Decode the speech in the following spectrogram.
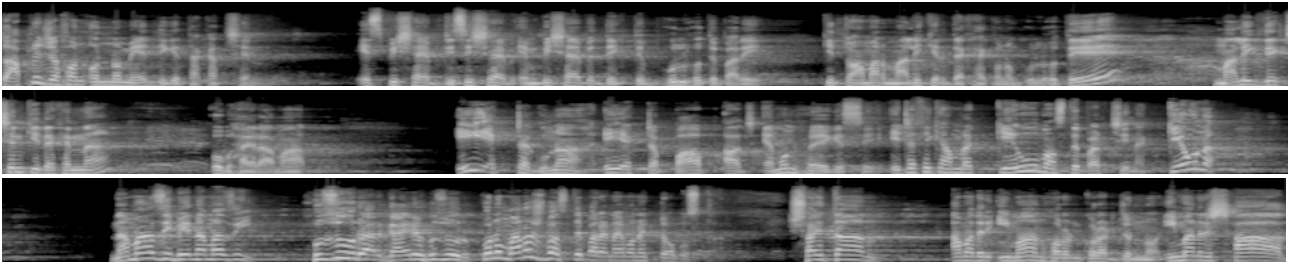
তো আপনি যখন অন্য মেয়ের দিকে তাকাচ্ছেন এসপি সাহেব ডিসি সাহেব এমপি সাহেবের দেখতে ভুল হতে পারে, কিন্তু আমার মালিকের দেখায় কোনো ভুল হতে, মালিক দেখছেন কি দেখেন না? ও ভাইরা আমার, এই একটা গুনাহ, এই একটা পাপ আজ এমন হয়ে গেছে, এটা থেকে আমরা কেউ বাঁচতে পারছি না, কেউ না। নামাজি, বেনামাজি, হুজুর আর গায়ের হুজুর, কোনো মানুষ বাঁচতে পারে না এমন একটা অবস্থা। শয়তান আমাদের ইমান হরণ করার জন্য ইমানের স্বাদ,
